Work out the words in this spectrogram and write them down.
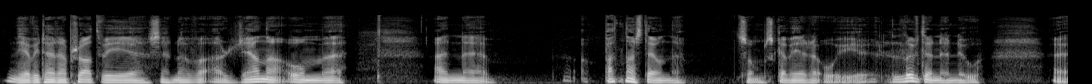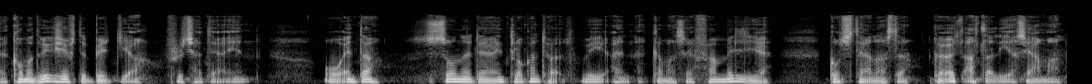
Jeg vet her prat vi Sernova Arena om en uh, partnerstevne som skal være i løvdene nå. Uh, kommende vikskiftet byrja fortsatte jeg inn. Og enda sånn er det inn klokken tølv. Vi en, kan man si, familiegodstjeneste. Hva er alt alle sammen.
